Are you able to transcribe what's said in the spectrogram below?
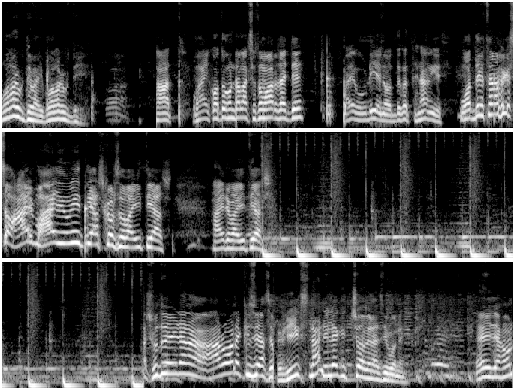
বলার উঠে ভাই বলার উঠে সাত। ভাই কত ঘণ্টা লাগছে তোমার যাইতে? ভাই উড়িয়ে না অর্ধেক নামে গেছি। অর্ধেক থানা হয়ে গেছো? আয় ভাই তুমি ইতিহাস করছ ভাই ইতিহাস। হাই রে ভাই ইতিহাস। শুধু এইটা না, আরও অনেক কিছু আছে। রিক্স না নিলে কিচ্ছু হবে না জীবনে। এই যে এখন,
